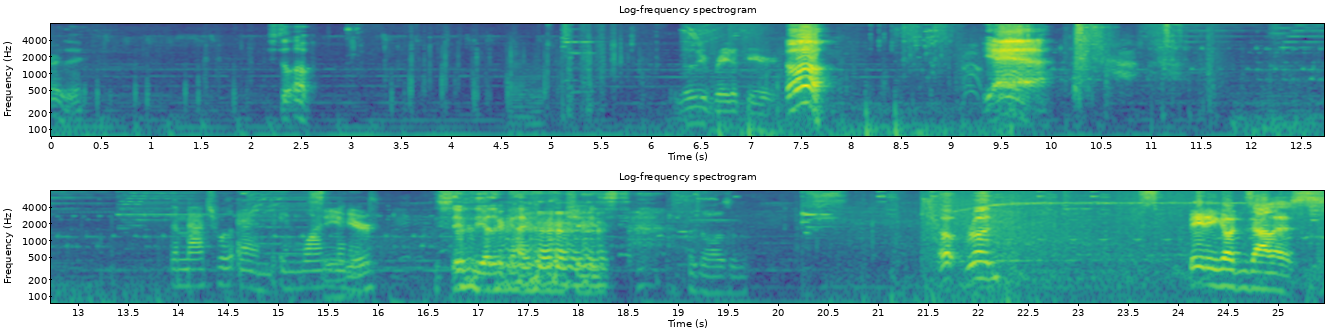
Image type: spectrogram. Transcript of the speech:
Where are they? Still up. Literally right up here. Oh! Yeah! The match will end in one Savior. minute. He saved the other guy from being chased. That's awesome. Oh, run! Speedy Gonzales.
